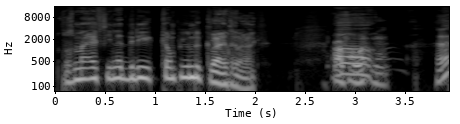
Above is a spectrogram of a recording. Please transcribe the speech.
Volgens mij heeft hij net drie kampioenen kwijtgeraakt. Oh, hè?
